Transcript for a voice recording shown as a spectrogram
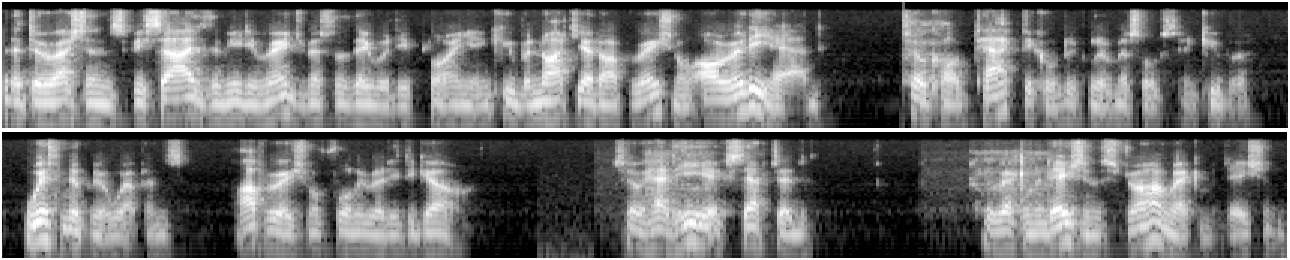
that the Russians, besides the medium range missiles they were deploying in Cuba, not yet operational, already had so called tactical nuclear missiles in Cuba with nuclear weapons, operational, fully ready to go. So, had he accepted the recommendation, the strong recommendation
